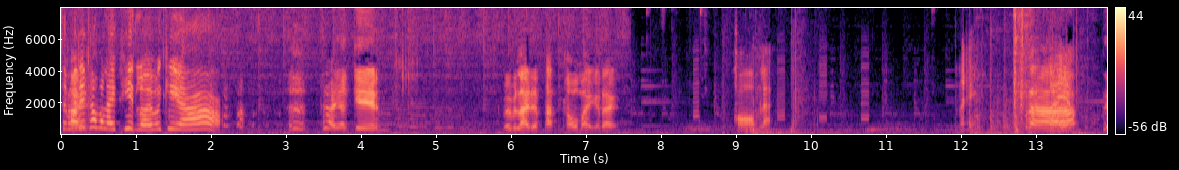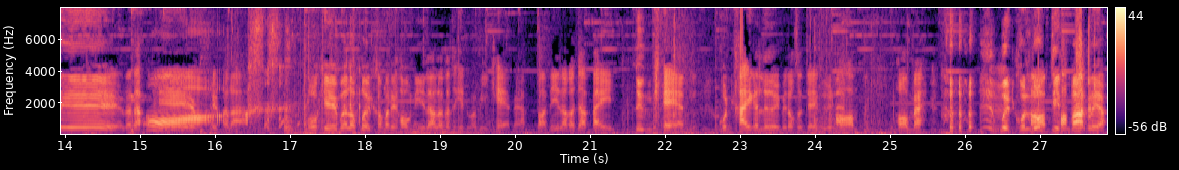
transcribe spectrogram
ฉันไม่ได้ทำอะไรผิดเลยเมื่อกี้อะใช้อเกนไม่เป็นไรเดี๋ยวตัดเข้าใหม่ก็ได้ พร้อมแหละ ปราได้อะบนี่ระดับอ๋อเทพเห็นปะล่ะโอเค เมื่อเราเปิดเข้ามาในห้องนี้แล้วเราก็จะเห็นว่ามีแขนนะครับ ตอนนี้เราก็จะไปดึงแขนคนไข้กันเลย ไม่ต้องสนใจอย่างอื่นพร้นะอม พร้อมไหมมเหมือนคนพร้โรอมคจิตพร้อมมากเลยอะ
